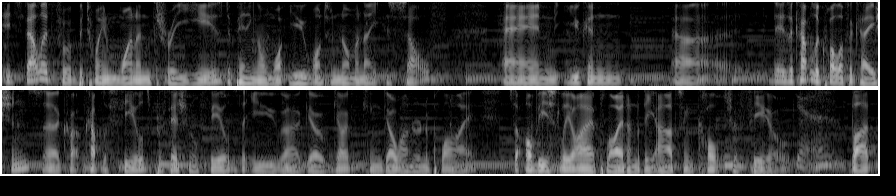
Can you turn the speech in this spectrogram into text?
it's valid for between one and three years, depending on what you want to nominate yourself, and you can. Uh, there's a couple of qualifications, a cou- couple of fields, professional fields that you uh, go, go can go under and apply. So obviously, I applied under the arts and culture Mm. field. Yeah. But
